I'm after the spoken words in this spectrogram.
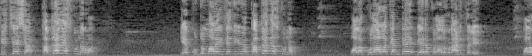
తీర్చేశారు. కబ్జా చేసుకున్నారు వాళ్ళు. ఏ కుటుంబాలైతే ఎదిగినాయో కబ్జా చేసుకున్నారు. వాళ్ళ కులాల కంటే వేరే కులాలకు రానిత్తలేరు వాళ్ళ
